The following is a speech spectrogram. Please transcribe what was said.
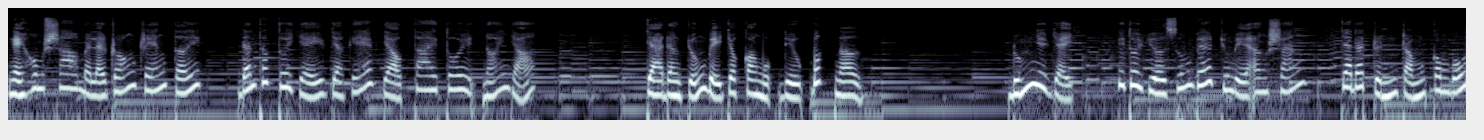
Ngày hôm sau mẹ lại rón rén tới đánh thức tôi dậy và ghé vào tai tôi nói nhỏ. Cha đang chuẩn bị cho con một điều bất ngờ. Đúng như vậy, khi tôi vừa xuống bếp chuẩn bị ăn sáng, cha đã trịnh trọng công bố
